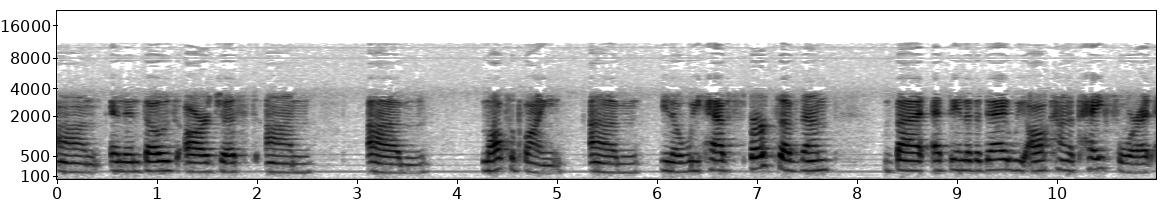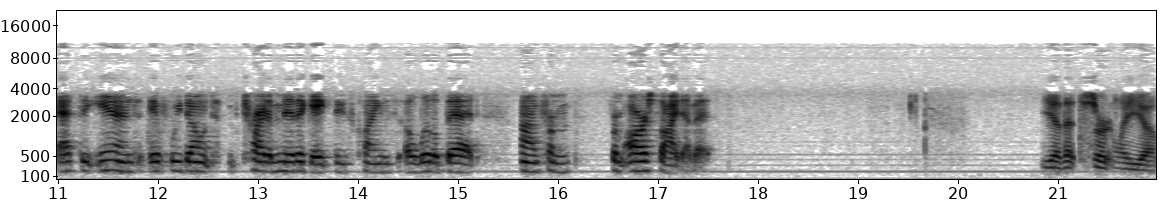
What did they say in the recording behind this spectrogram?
um, and then those are just um, multiplying. Um, you know, we have spurts of them, but at the end of the day, we all kind of pay for it at the end if we don't try to mitigate these claims a little bit um, from from our side of it. Yeah, that's certainly uh,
